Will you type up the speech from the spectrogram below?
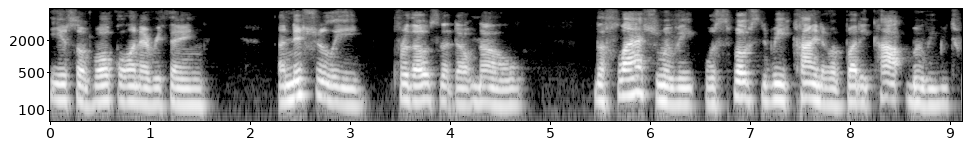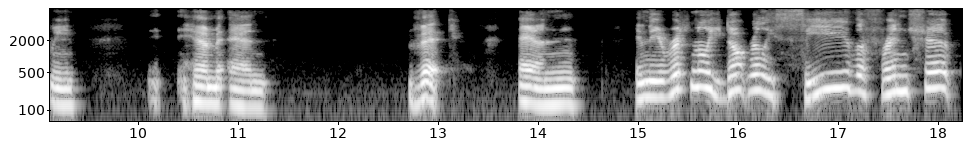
he was so vocal and everything. Initially, for those that don't know, the Flash movie was supposed to be kind of a buddy cop movie between him and Vic. And in the original, you don't really see the friendship,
